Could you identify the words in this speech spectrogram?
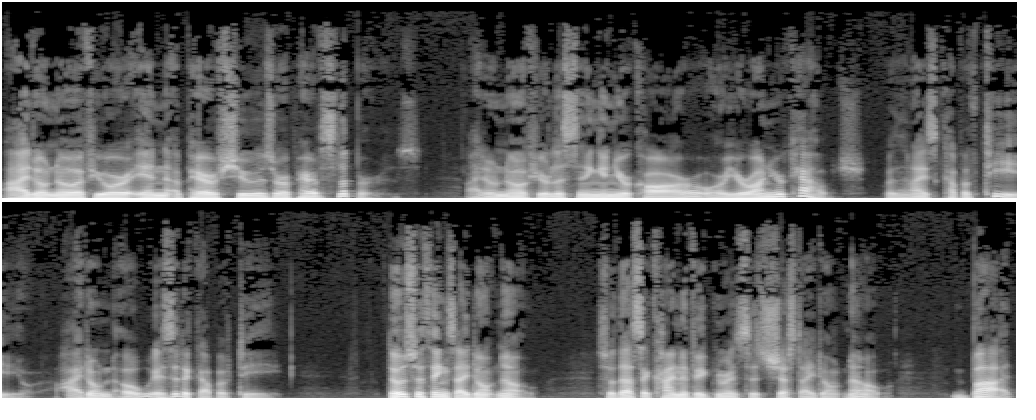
I don't know if you're in a pair of shoes or a pair of slippers. I don't know if you're listening in your car or you're on your couch with a nice cup of tea. I don't know. Is it a cup of tea? Those are things I don't know. So that's a kind of ignorance that's just I don't know. But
